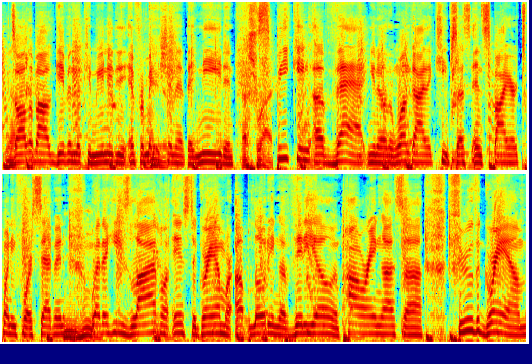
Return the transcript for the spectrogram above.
It's all about giving the community the information Yeah. that they need. And That's right. speaking of that, you know, the one guy that keeps us inspired 24 7, Mm-hmm. whether he's live on Instagram or uploading a video, empowering us uh, through the gram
